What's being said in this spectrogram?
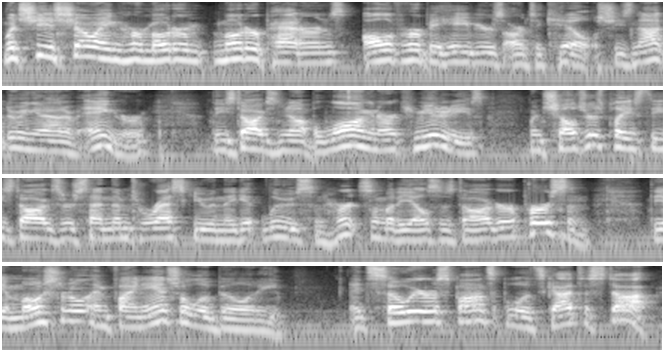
But she is showing her motor motor patterns. All of her behaviors are to kill. She's not doing it out of anger. These dogs do not belong in our communities. When shelters place these dogs or send them to rescue and they get loose and hurt somebody else's dog or a person, the emotional and financial ability, it's so irresponsible. It's got to stop.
